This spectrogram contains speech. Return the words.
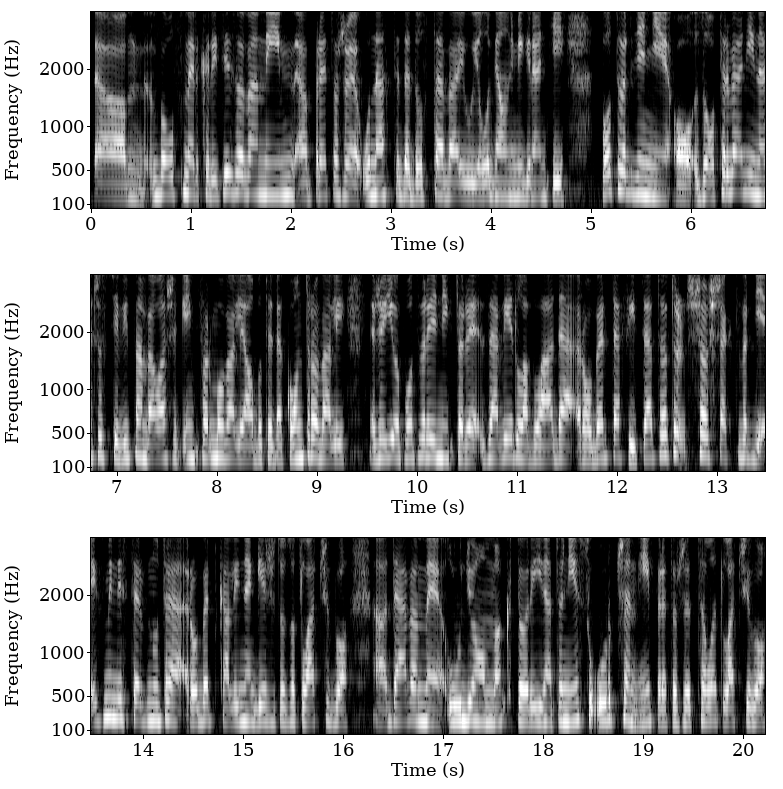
um, bol smer kritizovaný, e, pretože u nás teda dostávajú ilegálni migranti potvrdenie o zotrvaní, na čo ste vy, pán Valašek, informovali alebo teda kontrovali, že ide o potvrdenie, ktoré zaviedla vláda Roberta Fica. To, čo však tvrdí exminister vnútra Robert Kaliňák, je, že toto tlačivo e, dávame ľuďom, ktorí na to nie sú určení, pretože celé tlačivo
